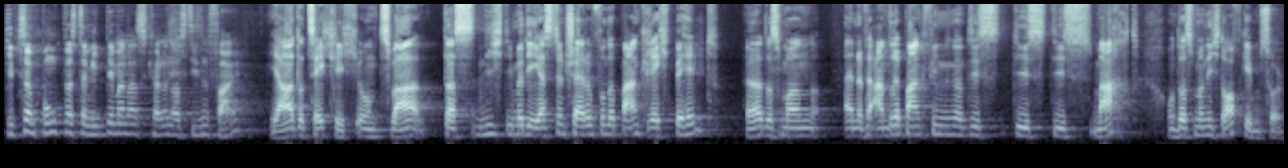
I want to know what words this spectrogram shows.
Gibt es einen Punkt, was du mitnehmen hast können aus diesem Fall? Ja, tatsächlich. Und zwar, dass nicht immer die erste Entscheidung von der Bank recht behält, ja, dass man eine andere Bank finden kann, die es macht und dass man nicht aufgeben soll.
